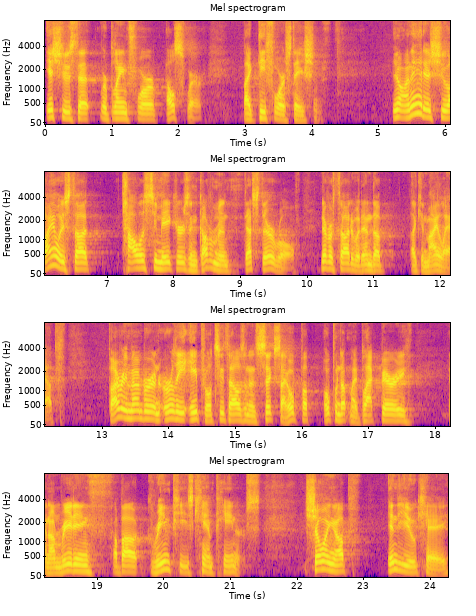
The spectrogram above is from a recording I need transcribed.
issues that were blamed for elsewhere, like deforestation? You know, on that issue, I always thought policymakers and government, that's their role. Never thought it would end up like in my lap. But I remember in early April 2006, I op opened up my Blackberry and I'm reading about Greenpeace campaigners showing up in the UK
